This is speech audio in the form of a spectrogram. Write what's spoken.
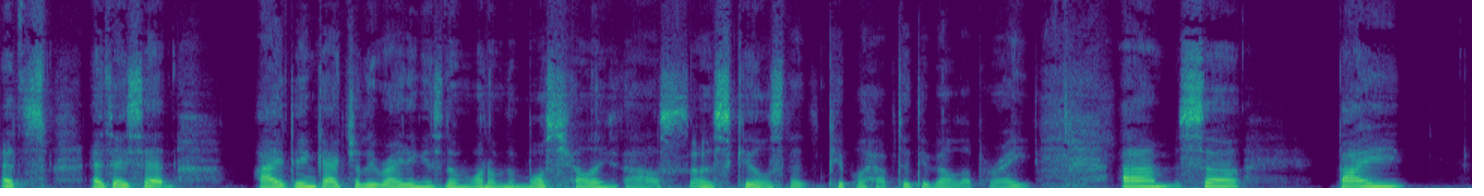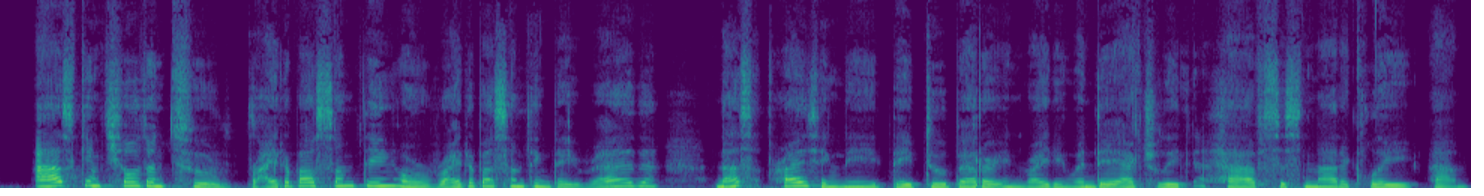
it's as I said, I think actually writing is the one of the most challenging tasks uh, skills that people have to develop, right? Um, so by asking children to write about something or write about something they read, not surprisingly, they do better in writing when they actually have systematically um,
